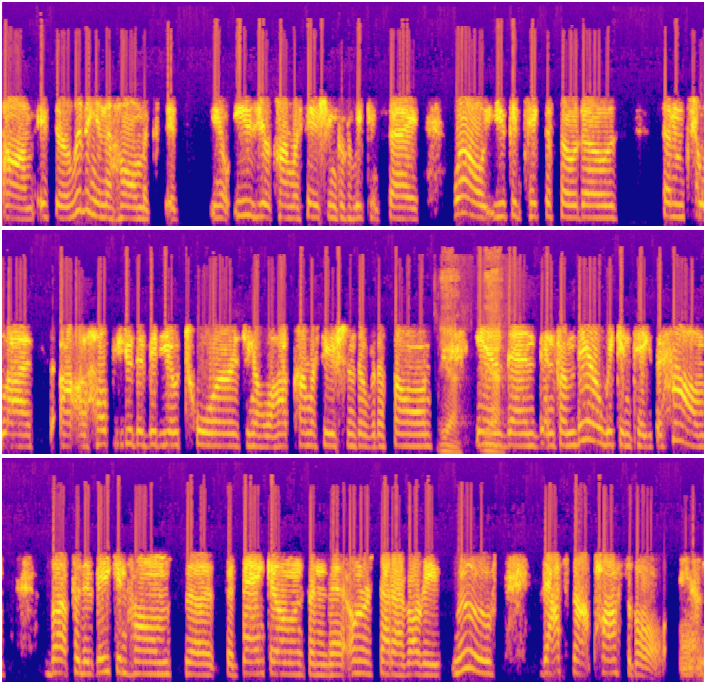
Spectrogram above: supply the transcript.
Um, if they're living in the home, it's, it's you know easier conversation because we can say, well, you can take the photos them to us. Uh, I'll help you do the video tours. You know, we'll have conversations over the phone. Yeah. And yeah. then, then from there, we can take the home. But for the vacant homes, the, the bank owns and the owners that have already moved, that's not possible. And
